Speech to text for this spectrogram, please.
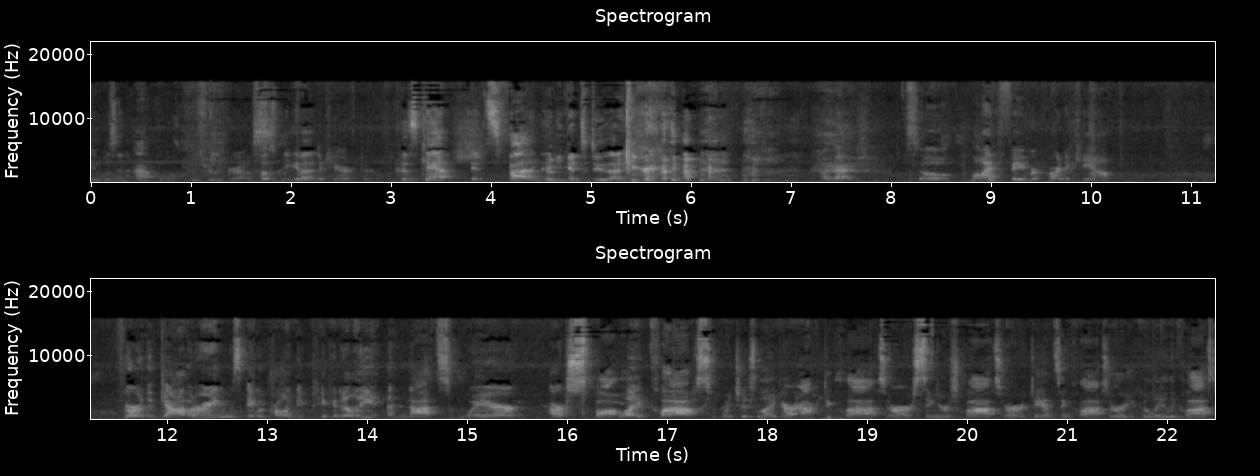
it was an apple. It was really gross. Supposed to be get into character. Because camp, it's fun, and you get to do that here. Okay, so my favorite part of camp for the gatherings, it would probably be Piccadilly, and that's where our spotlight class, which is like our acting class, or our singers class, or our dancing class, or our ukulele class,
